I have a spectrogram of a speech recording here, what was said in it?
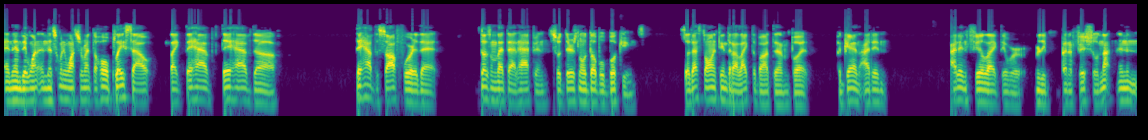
and then they want and then somebody wants to rent the whole place out, like they have they have the they have the software that doesn't let that happen, so there's no double bookings. So that's the only thing that I liked about them. But again, I didn't I didn't feel like they were really beneficial. Not and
